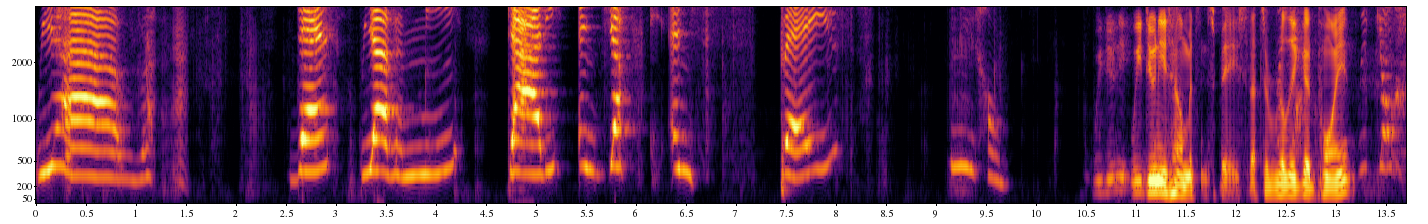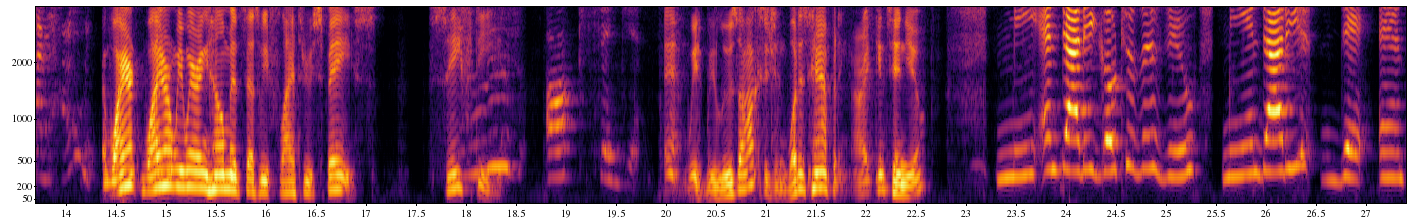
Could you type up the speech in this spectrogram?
we have then we have me, daddy, and Jeffrey in space. We need home. We do need we do need helmets in space. That's a really good point. We don't have helmets. Why aren't why aren't we wearing helmets as we fly through space? Safety. Lose oxygen. We, we lose oxygen. What is happening? All right, continue. Me and Daddy go to the zoo. Me and Daddy da- and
